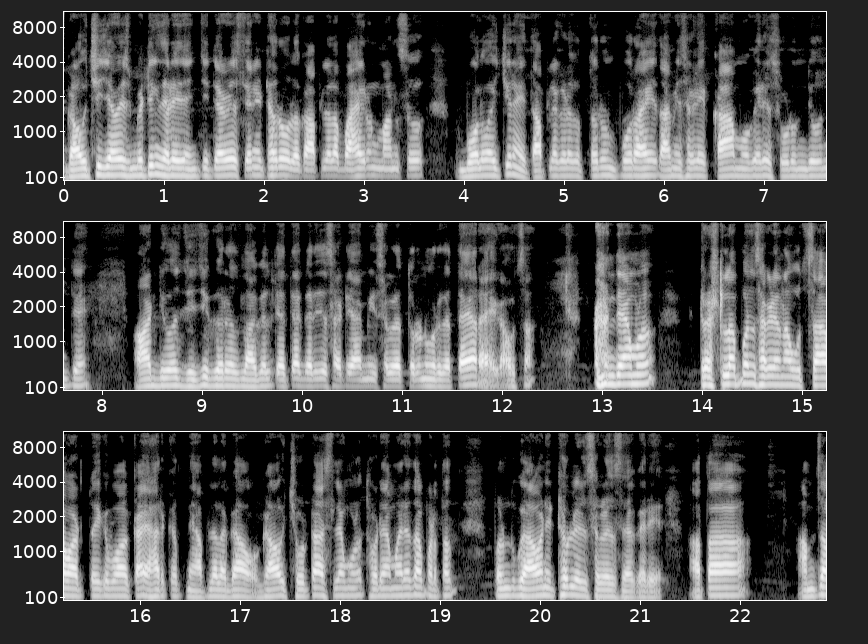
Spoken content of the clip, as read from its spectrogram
गावची ज्यावेळेस मिटिंग झाली त्यांची त्यावेळेस त्यांनी ठरवलं का आपल्याला बाहेरून माणसं बोलवायची नाहीत. आपल्याकडे तरुण पोरं आहेत आम्ही सगळे काम वगैरे सोडून देऊन ते आठ दिवस जे जी गरज लागेल त्या त्या गरजेसाठी आम्ही सगळं तरुण वर्ग तयार आहे गावचा. त्यामुळं ट्रस्टला पण सगळ्यांना उत्साह वाटतोय की बाबा काय हरकत नाही. आपल्याला गाव गाव छोटं असल्यामुळं थोड्या मर्यादा पडतात परंतु गावाने ठरवलेलं सगळं सहकार्य आता आमचा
